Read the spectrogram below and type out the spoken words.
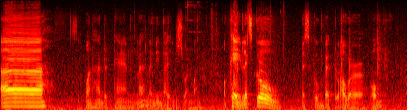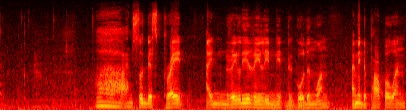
Uh 110 uh, maybe buy this one one. Okay let's go. Let's go back to our home Ah, I'm so desperate. I really, really need the golden one. I mean the purple one.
